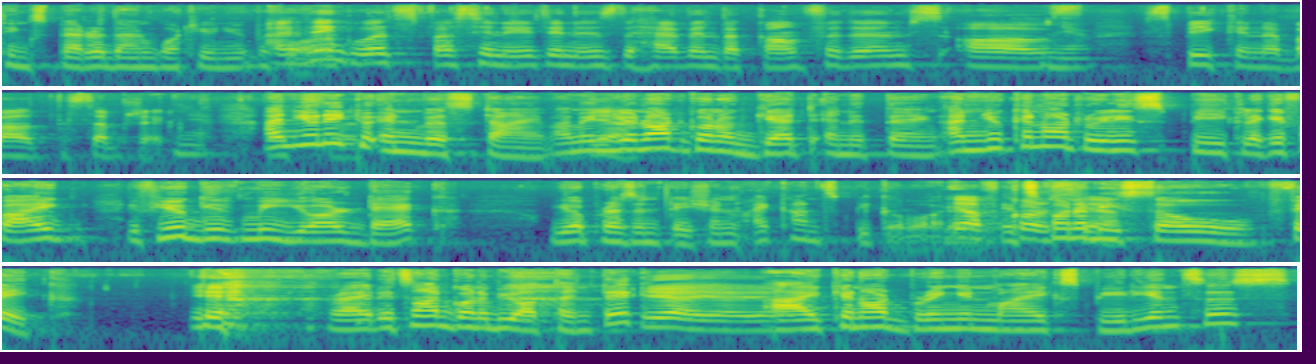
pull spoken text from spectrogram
things better than what you knew before. I think what's fascinating is the having the confidence of Yeah. Speaking about the subject. Yeah. And you need to invest time. I mean, Yeah. you're not going to get anything, and you cannot really speak. Like if I, if you give me your deck, your presentation, I can't speak about Yeah, it. of it's going to be so fake, Yeah. right? It's not going to be authentic. Yeah, yeah, yeah. I cannot bring in my experiences.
